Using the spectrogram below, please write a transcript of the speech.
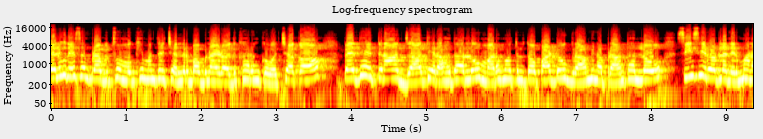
తెలుగుదేశం ప్రభుత్వం ముఖ్యమంత్రి చంద్రబాబు నాయుడు అధికారంకు వచ్చాక పెద్ద ఎత్తున జాతీయ రహదారులు మరమ్మతులతో పాటు గ్రామీణ ప్రాంతాల్లో సీసీ రోడ్ల నిర్మాణ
